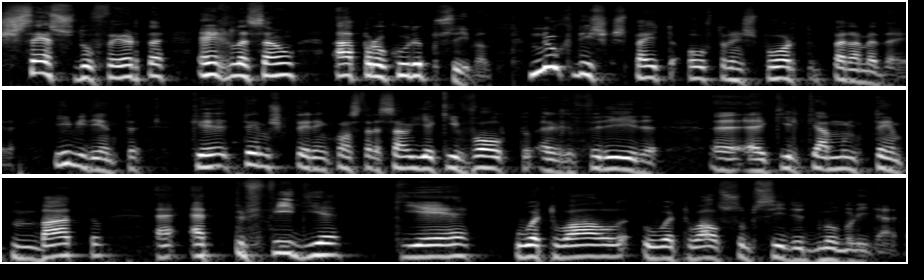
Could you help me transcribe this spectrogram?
excesso de oferta em relação à procura possível. No que diz respeito ao transporte para a Madeira, evidente que temos que ter em consideração, e aqui volto a referir uh, aquilo que há muito tempo me bato, a, a perfídia que é o atual, o atual subsídio de mobilidade.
